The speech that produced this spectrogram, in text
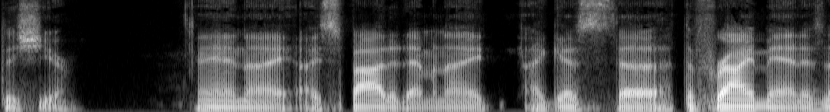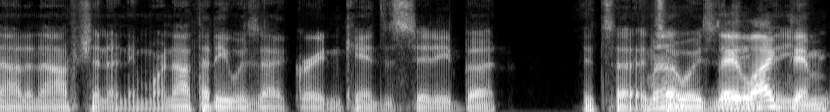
this year, and I, I spotted him, and I, I guess the the Fry man is not an option anymore. Not that he was that great in Kansas City, but it's a, it's Well, always they liked him.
